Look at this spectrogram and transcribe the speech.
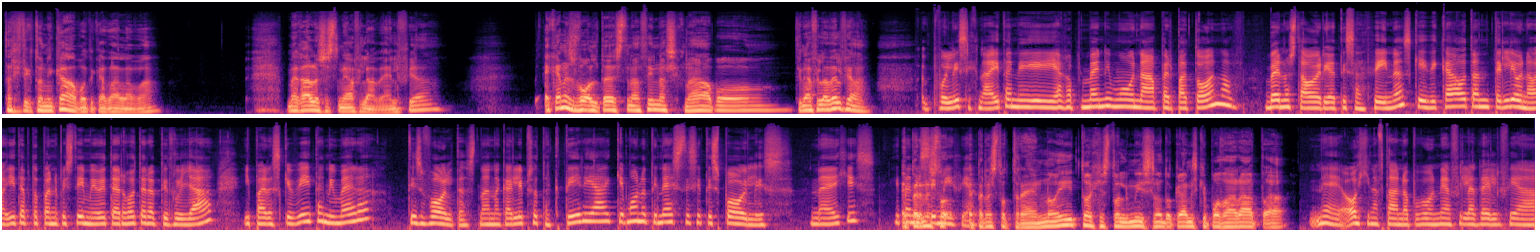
τα αρχιτεκτονικά από ό,τι κατάλαβα. Μεγάλωσε στη Νέα Φιλαδέλφια. Έκανες βόλτες στην Αθήνα συχνά από τη Νέα Φιλαδέλφια; Πολύ συχνά. Ήταν η αγαπημένη μου να περπατώ, να μπαίνω στα όρια της Αθήνας και ειδικά όταν τελείωνα είτε από το πανεπιστήμιο είτε αργότερα από τη δουλειά, η Παρασκευή ήταν η μέρα της βόλτας, να ανακαλύψω τα κτίρια και μόνο την αίσθηση της πόλης να έχεις ήταν έπαιρνες η συνήθεια. Το, έπαιρνες το τρένο ή το έχεις τολμήσει να το κάνεις και ποδαράτα; Ναι, όχι να φτάνω από Νέα Φιλαδέλφια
